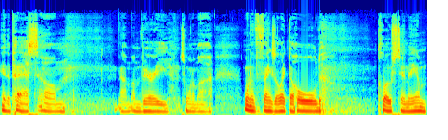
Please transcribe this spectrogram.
in the past. Um, I'm, I'm very, it's one of my, one of the things I like to hold close to me. I'm,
